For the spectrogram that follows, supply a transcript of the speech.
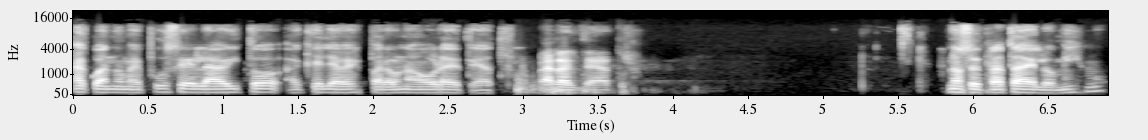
a cuando me puse el hábito aquella vez para una obra de teatro? Para el teatro. No se trata de lo mismo.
